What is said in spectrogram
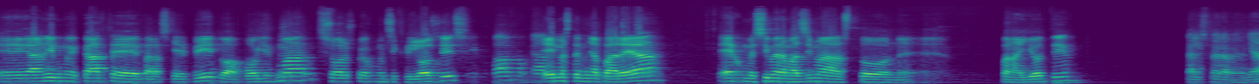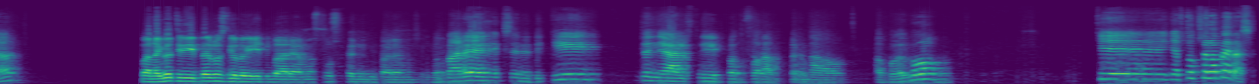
Ε, ανοίγουμε κάθε Παρασκευή το απόγευμα, τις ώρες που έχουμε τις εκδηλώσεις. Ε, είμαστε μια παρέα. Έχουμε σήμερα μαζί μας τον ε, Παναγιώτη. Καλησπέρα, παιδιά. Παναγιώτη, πες μας δύο λόγια για την παρέα μας. Πώς φέρνει την παρέα μας εδώ; Η παρέα είναι εξαιρετική. Δεν είναι άλλη αυτή η πρώτη φορά που περνάω από εδώ. Και γι' αυτό ξαναπέρασα.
